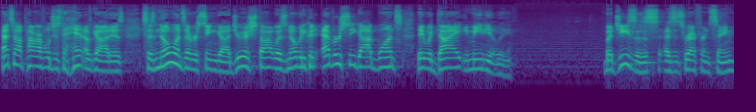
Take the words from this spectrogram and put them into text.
That's how powerful just a hint of God is. He says, No one's ever seen God. Jewish thought was nobody could ever see God once, they would die immediately. But Jesus, as it's referencing,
